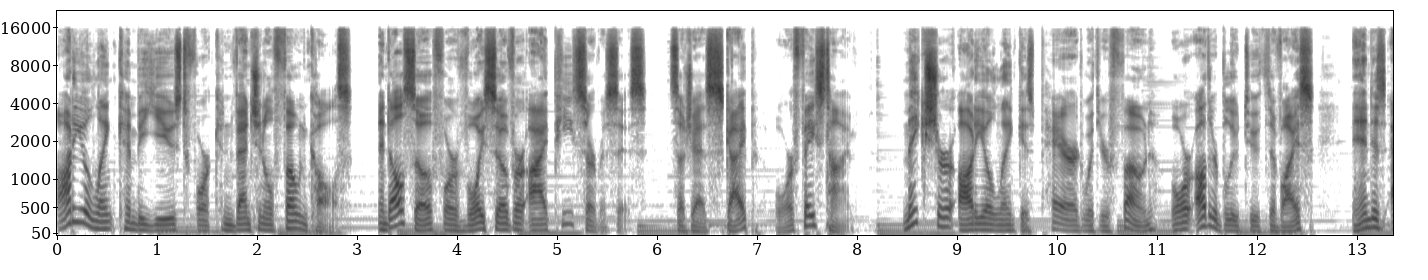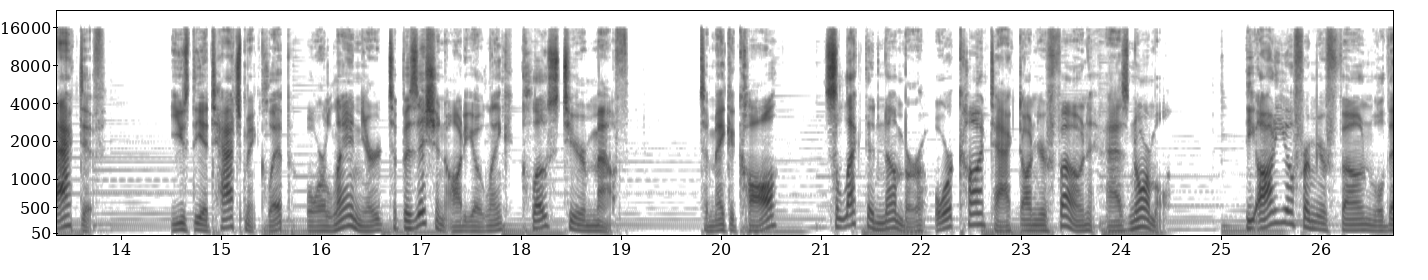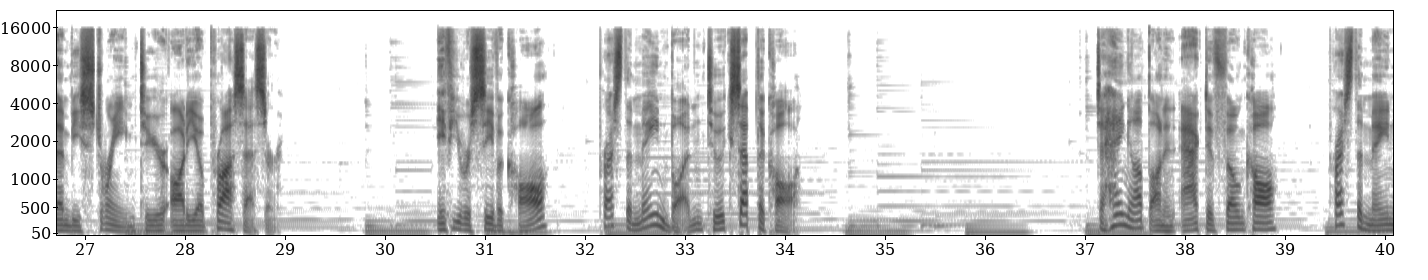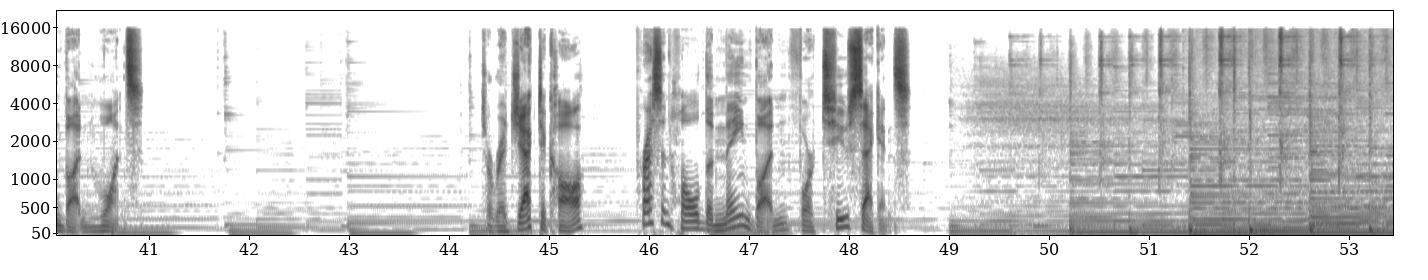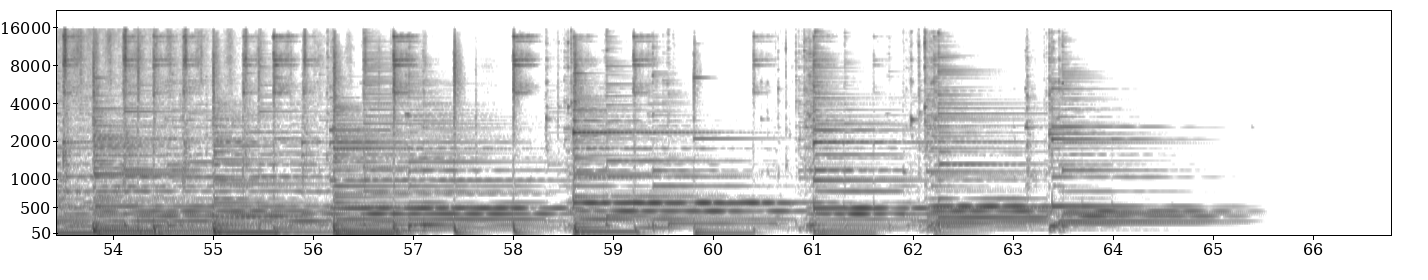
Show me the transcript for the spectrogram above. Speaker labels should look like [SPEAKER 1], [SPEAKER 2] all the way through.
[SPEAKER 1] AudioLink can be used for conventional phone calls and also for voice over IP services such as Skype or FaceTime. Make sure AudioLink is paired with your phone or other Bluetooth device and is active. Use the attachment clip or lanyard to position AudioLink close to your mouth. To make a call, select the number or contact on your phone as normal. The audio from your phone will then be streamed to your audio processor. If you receive a call, press the main button to accept the call. To hang up on an active phone call, press the main button once. To reject a call, press and hold the main button for 2 seconds.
